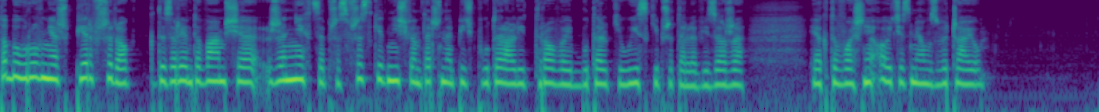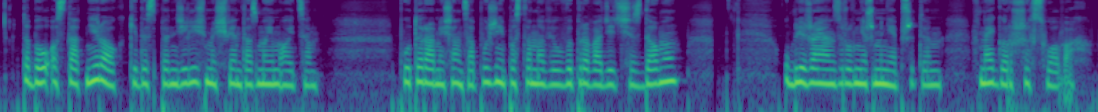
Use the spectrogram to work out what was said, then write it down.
To był również pierwszy rok, gdy zorientowałam się, że nie chcę przez wszystkie dni świąteczne pić półtora litrowej butelki whisky przy telewizorze, jak to właśnie ojciec miał w zwyczaju. To był ostatni rok, kiedy spędziliśmy święta z moim ojcem. Półtora miesiąca później postanowił wyprowadzić się z domu, ubliżając również mnie przy tym w najgorszych słowach.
